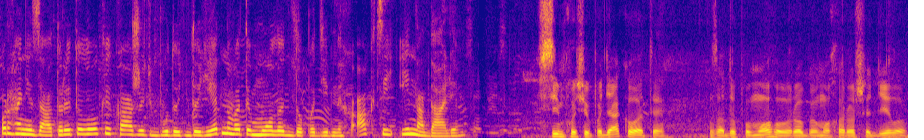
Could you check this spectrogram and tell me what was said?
Організатори толоки кажуть, будуть доєднувати молодь до подібних акцій і надалі. Всім хочу подякувати за допомогу. Робимо хороше діло.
